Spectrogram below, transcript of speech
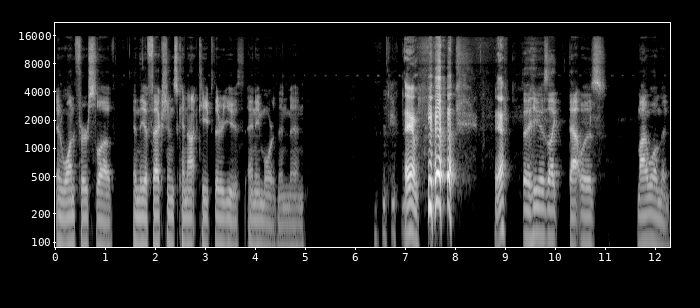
and one first love, and the affections cannot keep their youth any more than men. damn. yeah, So he was like, that was my woman.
